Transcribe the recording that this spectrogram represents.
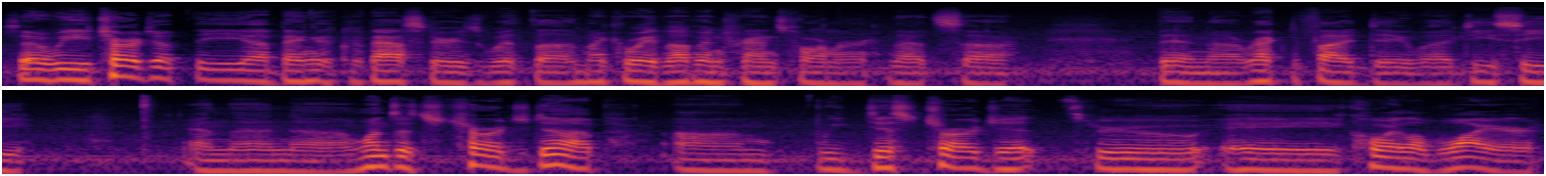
So we charge up the uh, bank of capacitors with a microwave oven transformer that's uh, been uh, rectified to uh, DC. And then uh, once it's charged up, um, we discharge it through a coil of wire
